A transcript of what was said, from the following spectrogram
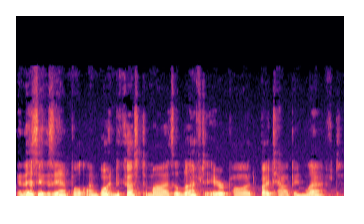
In this example, I'm going to customize the left AirPod by tapping left.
